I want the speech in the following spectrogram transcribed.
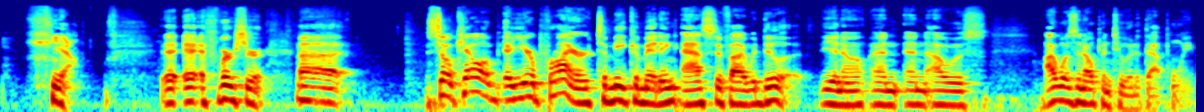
yeah, Eh, eh, for sure. Uh, so Kel, a year prior to me committing, asked if I would do it. You know, and and I was, I wasn't open to it at that point.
